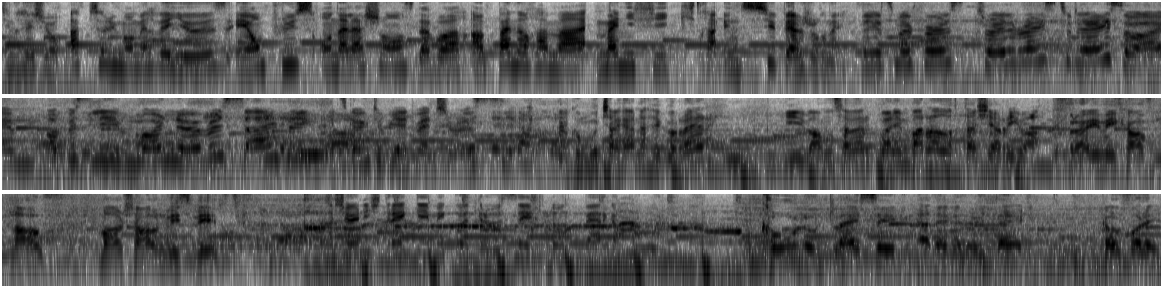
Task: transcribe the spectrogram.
C'est une région absolument merveilleuse et en plus on a la chance d'avoir un panorama magnifique qui sera une super journée. It's my first trail race today, so I'm obviously more nervous. I think it's going to be adventurous. Yeah. Con muchas ganas de correr y vamos a ver cuál embarrado está allá arriba. Ich freue mich auf den Lauf. Mal schauen, wie es wird. Eine schöne Strecke mit guter Aussicht und Berge pur. Cool und lässig an diesen drei Tagen. Go for it!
